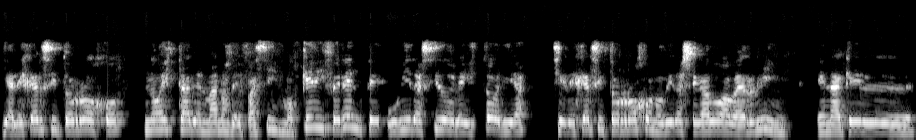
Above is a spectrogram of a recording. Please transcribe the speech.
y al ejército rojo no estar en manos del fascismo. Qué diferente hubiera sido la historia si el ejército rojo no hubiera llegado a Berlín en aquel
